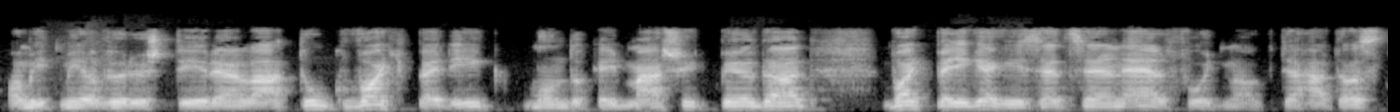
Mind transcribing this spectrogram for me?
amit mi a Vörös téren látunk, vagy pedig, mondok egy másik példát, vagy pedig egész egyszerűen elfogynak. Tehát azt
